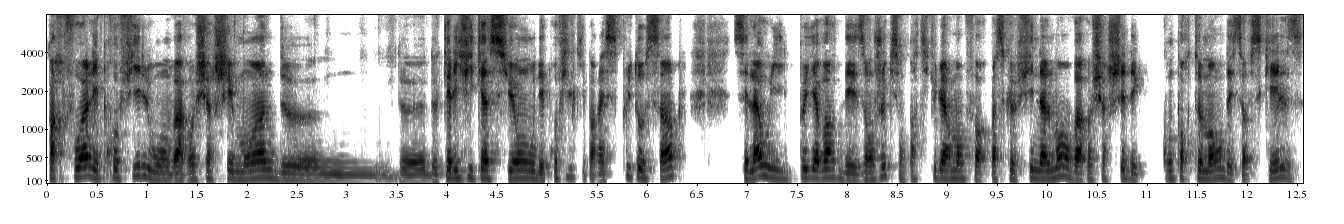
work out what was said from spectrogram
parfois les profils où on va rechercher moins de, de, de qualifications ou des profils qui paraissent plutôt simples, c'est là où il peut y avoir des enjeux qui sont particulièrement forts parce que finalement, on va rechercher des comportements, des soft skills.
